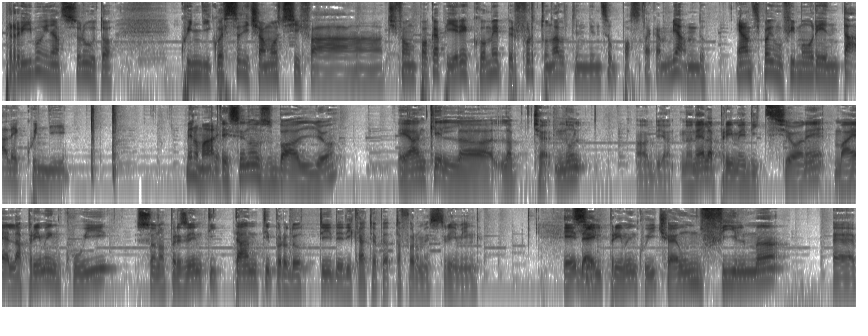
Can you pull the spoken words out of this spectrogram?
primo in assoluto. Quindi questo diciamo ci fa, ci fa un po' capire come per fortuna la tendenza un po' sta cambiando. E anzi poi è un film orientale, quindi Meno male. E se non sbaglio, è anche la... la cioè, non, oddio, non è la prima edizione, ma è la prima in cui sono presenti tanti prodotti dedicati a piattaforme streaming. Ed sì. è il primo in cui c'è un film eh,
